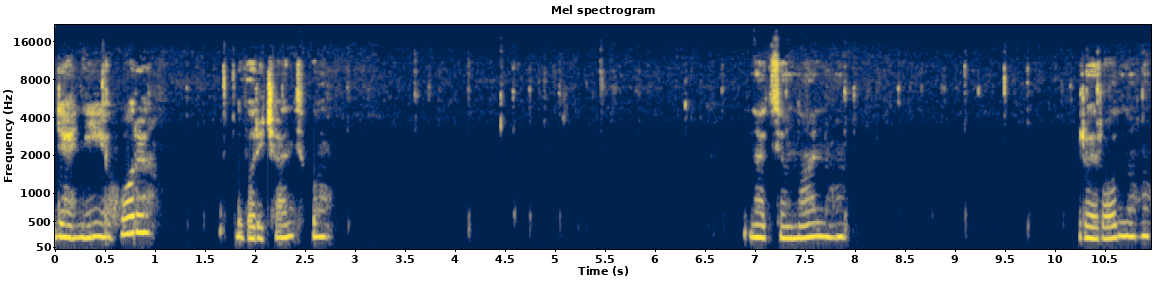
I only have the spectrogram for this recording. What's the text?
Дягніє гори Дворічанського національного природного.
